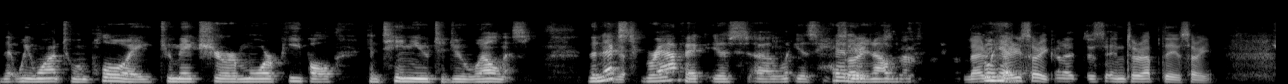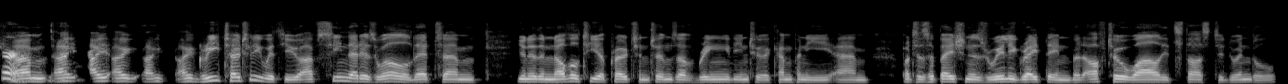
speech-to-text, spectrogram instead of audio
that we want to employ to make sure more people continue to do wellness? The next yep. graphic is uh, is headed, sorry, and I'll. Larry, go ahead. Larry, sorry, can I just interrupt there? Sorry. Sure. Um, I, I, I, I agree totally with you. I've seen that as well. That um, you know the novelty approach in terms of bringing it into a company. Um, participation is really great then, but after a while it starts to dwindle.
